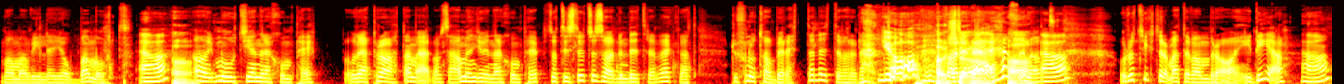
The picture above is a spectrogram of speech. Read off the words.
vad man ville jobba mot. Ja. Ja. Ja, mot generation pepp. Och när jag pratade med dem så här, men generation pepp. Så till slut så sa den biträdande rektorn att du får nog ta och berätta lite vad det där, Ja. Vad just det där Ja. är för Ja. något. Ja. Och då tyckte de att det var en bra idé. Ja.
